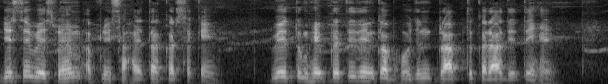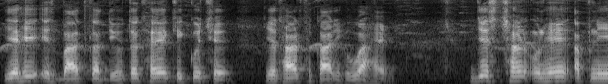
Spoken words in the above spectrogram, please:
जिससे वे स्वयं अपनी सहायता कर सकें। वे तुम्हें प्रतिदिन का भोजन प्राप्त करा देते हैं। यही इस बात का द्योतक है कि कुछ यथार्थ कार्य हुआ है। जिस क्षण उन्हें अपनी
